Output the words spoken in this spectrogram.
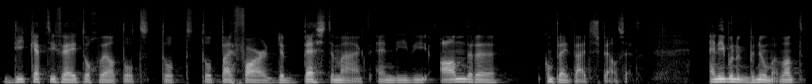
die Captivate toch wel tot, tot, tot by far de beste maakt en die die andere compleet buitenspel zet. En die moet ik benoemen, want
